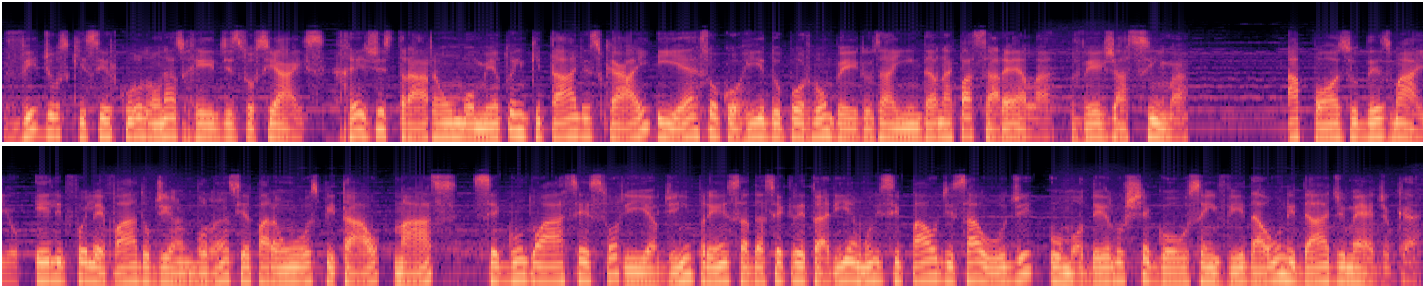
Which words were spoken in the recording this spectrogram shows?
Vídeos que circulam nas redes sociais registraram o momento em que Thales cai e é socorrido por bombeiros ainda na passarela. Veja acima. Após o desmaio, ele foi levado de ambulância para um hospital, mas, segundo a assessoria de imprensa da Secretaria Municipal de Saúde, o modelo chegou sem vida à unidade médica.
